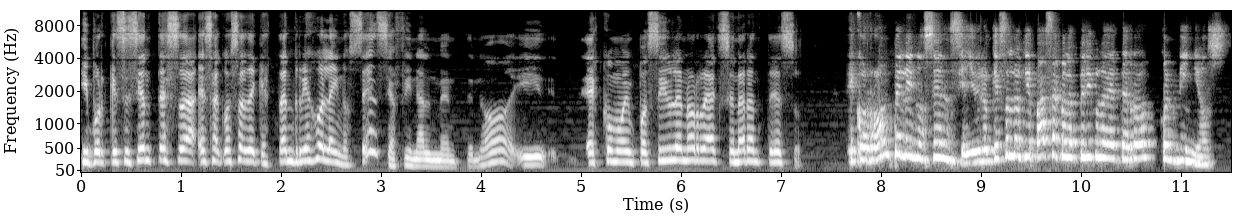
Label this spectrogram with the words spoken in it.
y porque se siente esa, esa cosa de que está en riesgo la inocencia finalmente, ¿no? Y es como imposible no reaccionar ante eso. Te corrompe la inocencia, yo creo que eso es lo que pasa con las películas de terror con niños.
